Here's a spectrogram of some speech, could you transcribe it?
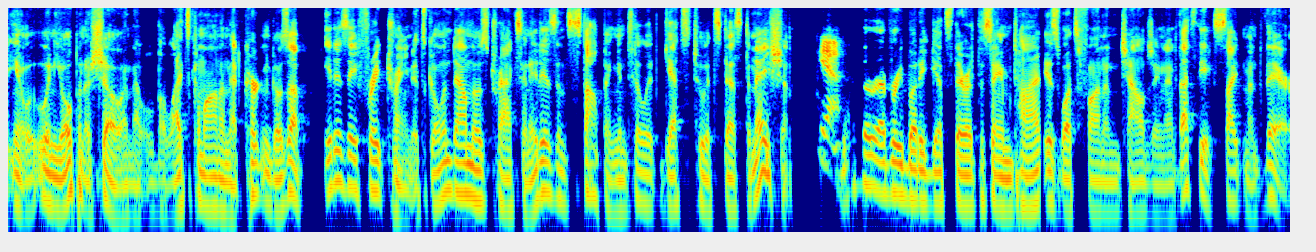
you know when you open a show and that, the lights come on and that curtain goes up it is a freight train it's going down those tracks and it isn't stopping until it gets to its destination yeah. whether everybody gets there at the same time is what's fun and challenging and that's the excitement there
